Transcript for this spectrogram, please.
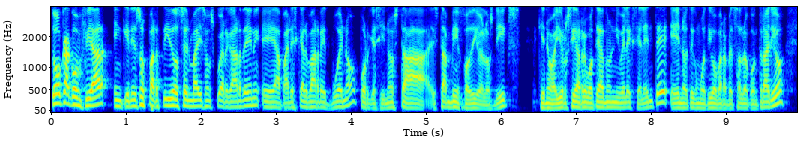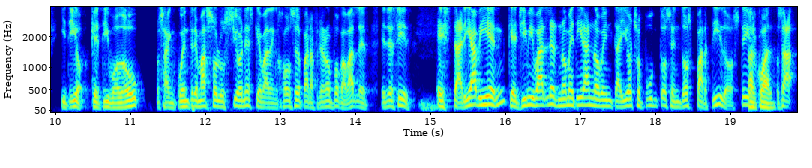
Toca confiar en que en esos partidos en Madison Square Garden eh, aparezca el Barrett bueno, porque si no está, están bien jodidos los Knicks. Que Nueva York siga reboteando un nivel excelente, eh, no tengo motivo para pensar lo contrario. Y tío, que Thibodeau o sea, encuentre más soluciones que Badenhauser para frenar un poco a Butler. Es decir, estaría bien que Jimmy Butler no metiera 98 puntos en dos partidos, tío. Tal cual. O sea,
